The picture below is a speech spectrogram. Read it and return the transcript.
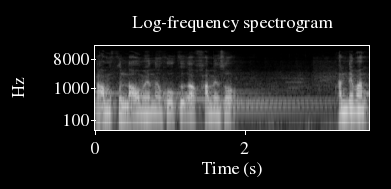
나무꾼 나오면은 호그가 가면서 한 대만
